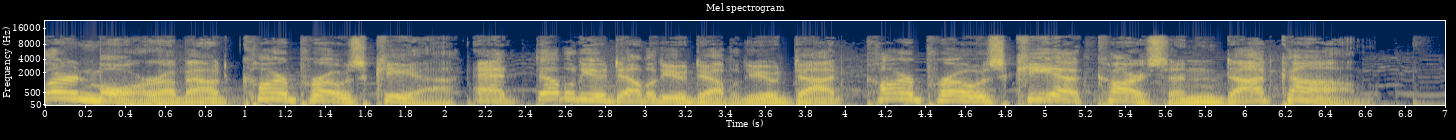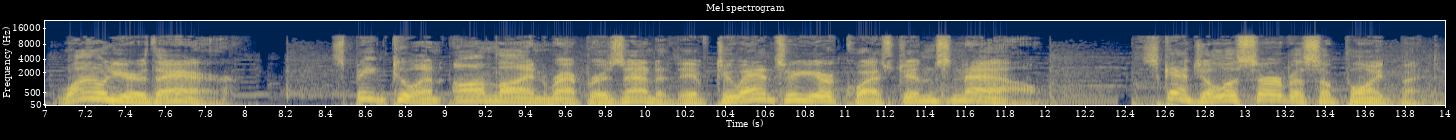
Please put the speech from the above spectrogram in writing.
Learn more about CarPros Kia at www.carproskiacarson.com. While you're there, speak to an online representative to answer your questions now. Schedule a service appointment.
